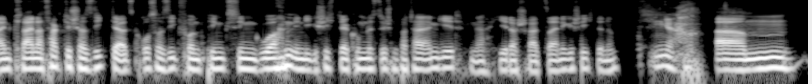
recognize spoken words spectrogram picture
ein kleiner taktischer Sieg, der als großer Sieg von Ping Xinguan in die Geschichte der kommunistischen Partei angeht. Ja, jeder schreibt seine Geschichte, ne? Ja. Ähm,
